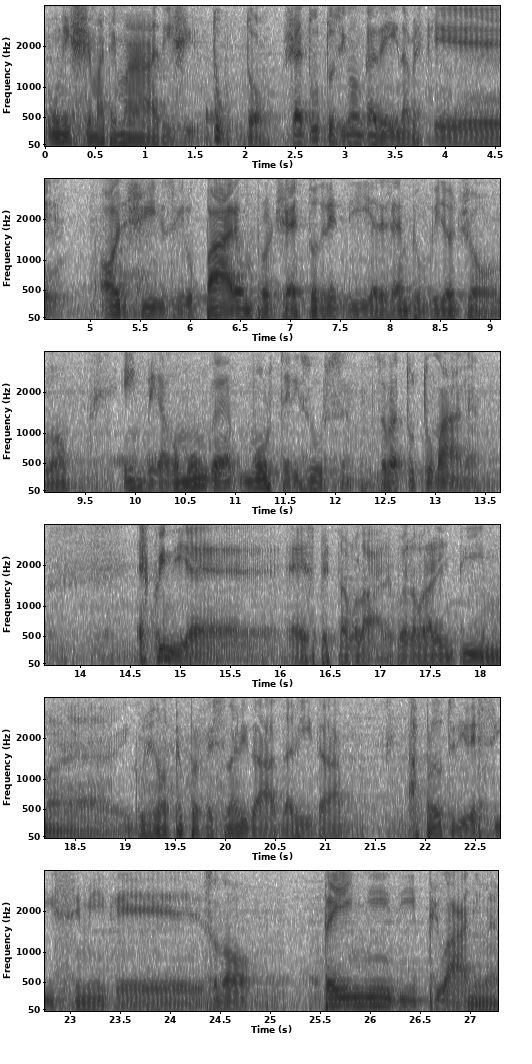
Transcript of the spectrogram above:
unisce matematici, tutto, cioè tutto si concatena perché oggi sviluppare un progetto 3D, ad esempio un videogioco, implica comunque molte risorse, soprattutto umane, e quindi è, è spettacolare. Poi lavorare in team eh, in cui ci sono più professionalità dà vita a prodotti diversissimi che sono pregni di più anime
